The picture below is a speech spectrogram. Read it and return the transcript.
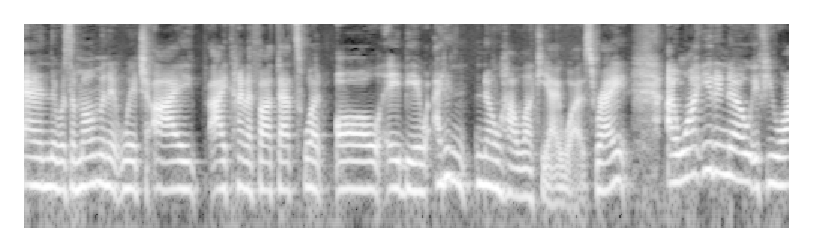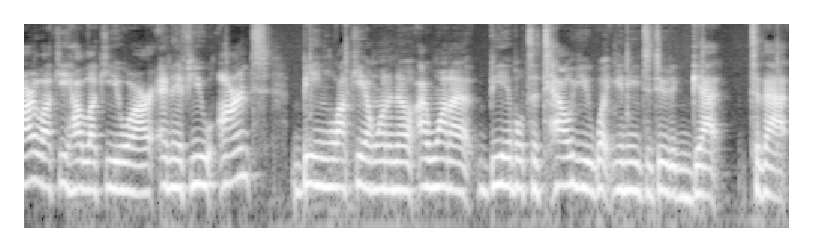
and there was a moment in which I I kind of thought that's what all ABA. I didn't know how lucky I was. Right? I want you to know if you are lucky, how lucky you are, and if you aren't being lucky, I want to know. I want to be able to tell you what you need to do to get to that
